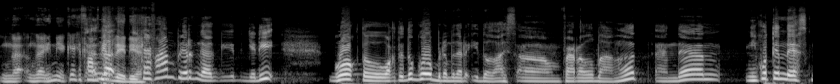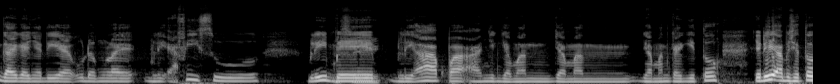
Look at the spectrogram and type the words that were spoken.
nggak nggak ini ya Kayak vampir Nggak, deh dia Kayak vampir nggak gitu. Jadi gue waktu waktu itu gue bener-bener idolize um, Pharrell banget, and then ngikutin deh gaya-gayanya dia. Udah mulai beli Evisu, beli Babe, beli apa anjing zaman zaman zaman kayak gitu. Jadi abis itu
